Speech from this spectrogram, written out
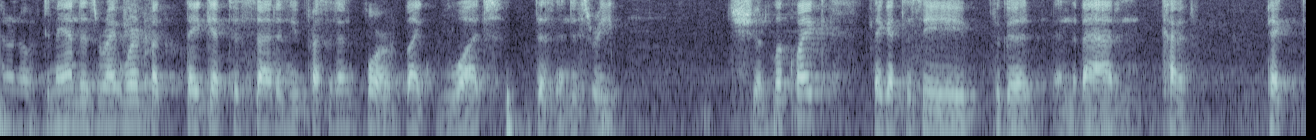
I don't know if demand is the right word, but they get to set a new precedent for, like, what this industry should look like. They get to see the good and the bad and kind of pick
